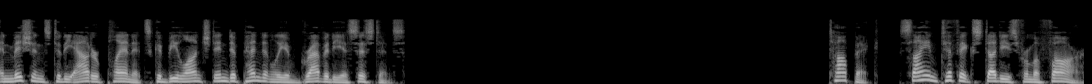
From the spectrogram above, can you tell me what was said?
and missions to the outer planets could be launched independently of gravity assistance. Topic: Scientific studies from afar.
